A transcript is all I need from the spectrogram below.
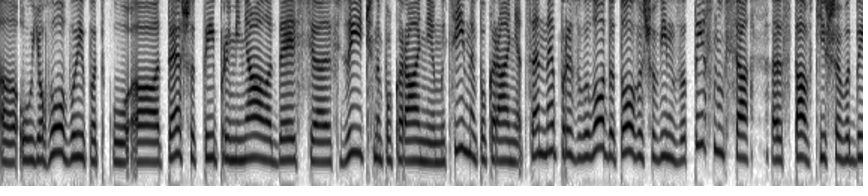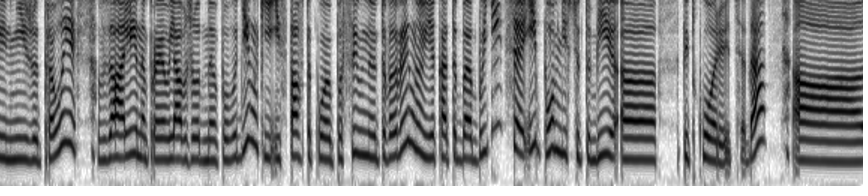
е, у його випадку, е, те, що ти приміняла десь е, фізичне покарання, емоційне покарання, це не призвело до того, що він затиснувся, став тіше води, ніж трави, взагалі не проявляв жодної поведінки і став такою пасивною твариною, яка тебе боїться, і повністю тобі підкорюється. Да? А,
